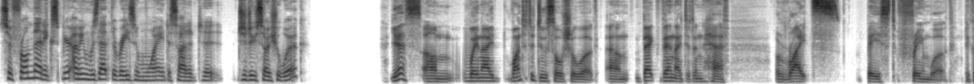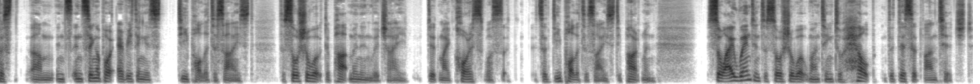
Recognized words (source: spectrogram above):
So from that experience, I mean, was that the reason why you decided to to do social work? Yes. Um, when I wanted to do social work, um, back then I didn't have a rights based framework because um, in, in Singapore everything is depoliticized. The social work department in which I did my course was it's a depoliticized department. So I went into social work wanting to help the disadvantaged.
